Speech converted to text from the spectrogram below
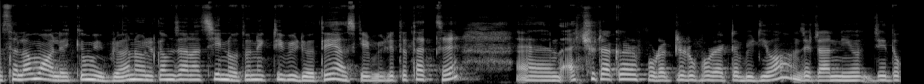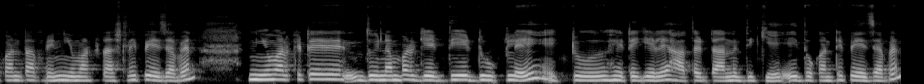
আসসালামু আলাইকুম ইব্রাহান ওয়েলকাম জানাচ্ছি নতুন একটি ভিডিওতে। আজকের ভিডিওতে থাকছে একশো টাকার প্রোডাক্টের উপর একটা ভিডিও, যেটা নিউ, যে দোকানটা আপনি নিউ মার্কেট আসলেই পেয়ে যাবেন। নিউ মার্কেটে দুই নাম্বার গেট দিয়ে ঢুকলে একটু হেঁটে গেলে হাতের ডানের দিকে এই দোকানটি পেয়ে যাবেন।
